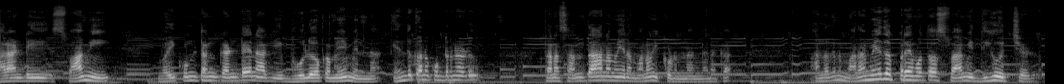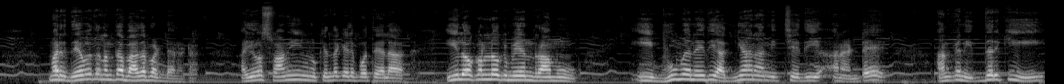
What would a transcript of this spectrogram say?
అలాంటి స్వామి వైకుంఠం కంటే నాకు ఈ భూలోకమే మిన్న. ఎందుకు అనుకుంటున్నాడు? తన సంతానమైన మనం ఇక్కడున్నాం గనక. అందుకని మన మీద ప్రేమతో స్వామి దిగి వచ్చాడు. మరి దేవతలంతా బాధపడ్డారట. అయ్యో స్వామి నువ్వు కిందకి వెళ్ళిపోతే ఎలా? ఈ లోకంలోకి మేము రాము. ఈ భూమి అనేది అజ్ఞానాన్ని ఇచ్చేది అని అంటే అందుకని ఇద్దరికీ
